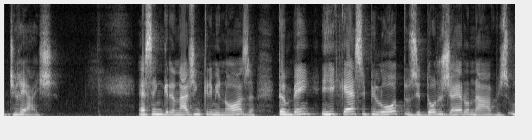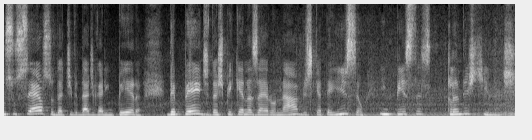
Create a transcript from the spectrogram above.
de reais. Essa engrenagem criminosa também enriquece pilotos e donos de aeronaves. O sucesso da atividade garimpeira depende das pequenas aeronaves que aterrissam em pistas clandestinas.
